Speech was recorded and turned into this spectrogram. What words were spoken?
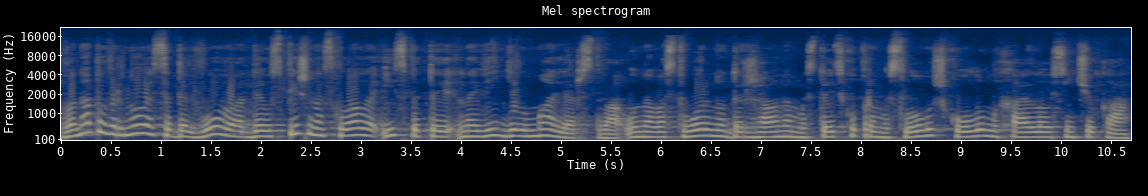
Вона повернулася до Львова, де успішно склала іспити на відділ малярства у новостворену Державну мистецьку промислову школу Михайла Осінчука.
